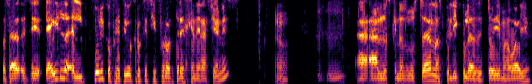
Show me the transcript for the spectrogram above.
o sea, se- ahí la- el público objetivo creo que sí fueron tres generaciones, ¿no? A, a los que nos gustaban las películas de Tobey Maguire,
